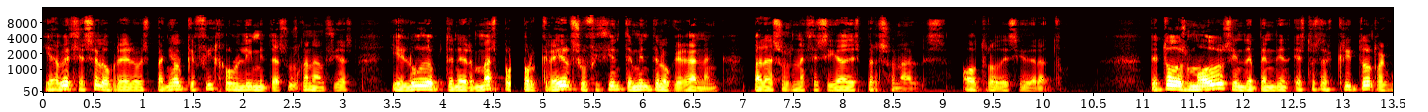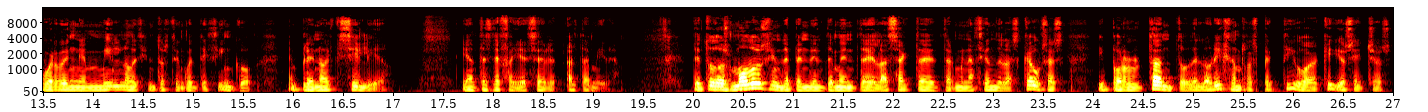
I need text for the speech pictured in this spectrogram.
y a veces el obrero español que fija un límite a sus ganancias y elude obtener más por, creer suficientemente lo que ganan para sus necesidades personales. Otro desiderato. De todos modos, independiente, esto está escrito, recuerden, en 1955, en pleno exilio y antes de fallecer Altamira. De todos modos, independientemente de la exacta determinación de las causas y por lo tanto del origen respectivo a aquellos hechos,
